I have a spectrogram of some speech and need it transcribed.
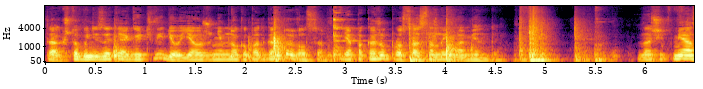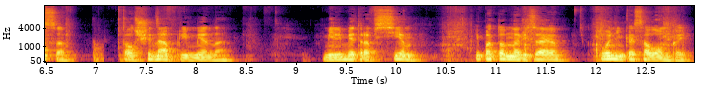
Так, чтобы не затягивать видео, я уже немного подготовился. Я покажу просто основные моменты. Значит, мясо, толщина примерно миллиметров 7. И потом нарезаю тоненькой соломкой.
